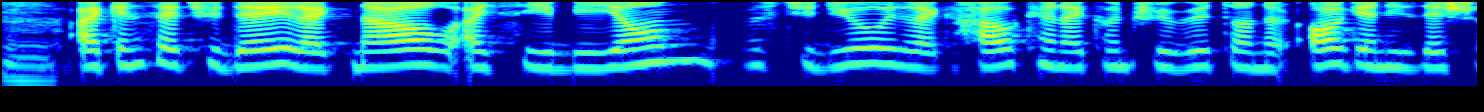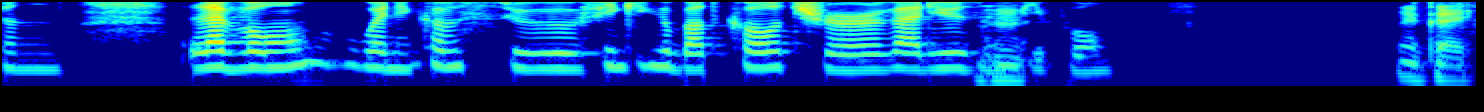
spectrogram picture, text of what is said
Mm. I can say today, like now, I see beyond the studio is like how can I contribute on an organization level when it comes to thinking about culture, values, and Mhm. people. Okay,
